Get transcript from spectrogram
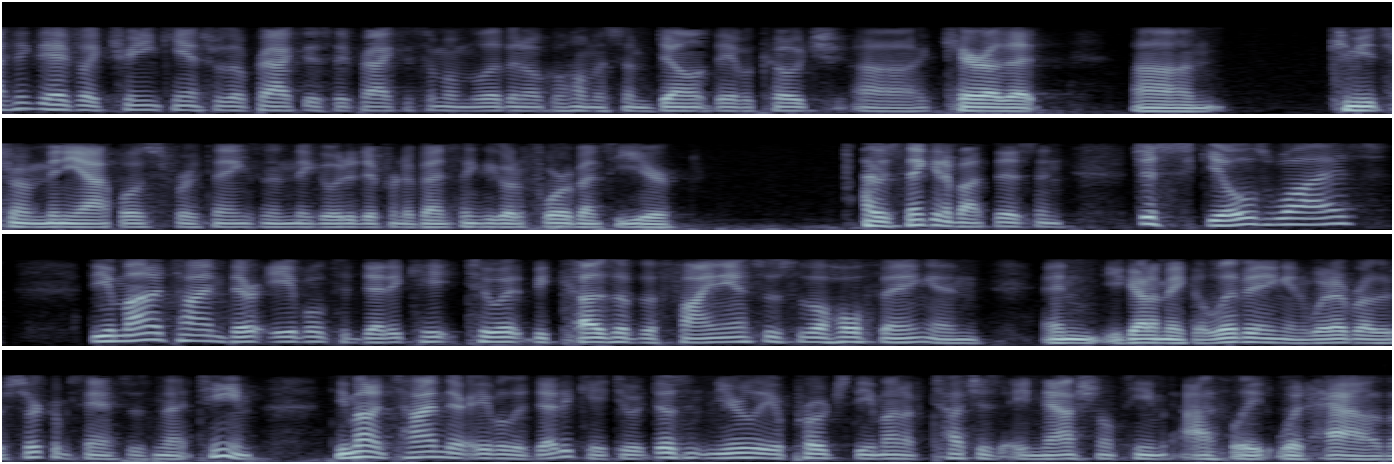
I think they have like training camps where they'll practice. They practice. Some of them live in Oklahoma, some don't. They have a coach, uh, Kara, that um, commutes from Minneapolis for things, and then they go to different events. I think they go to four events a year. I was thinking about this, and just skills wise, the amount of time they're able to dedicate to it because of the finances of the whole thing, and and you got to make a living and whatever other circumstances in that team. The amount of time they're able to dedicate to it doesn't nearly approach the amount of touches a national team athlete would have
